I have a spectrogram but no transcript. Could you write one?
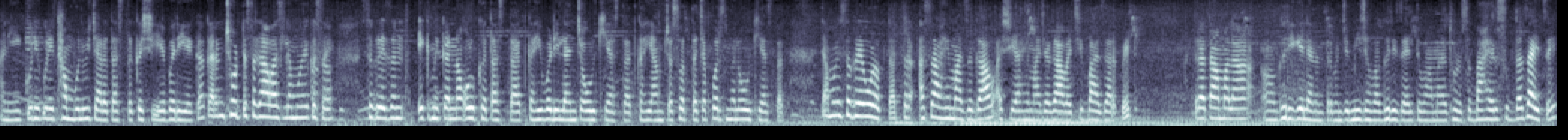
आणि कुणी कुणी थांबून विचारत असतं कशी आहे बरी आहे का? कारण छोटंसं गाव असल्यामुळे कसं सगळेजण एकमेकांना ओळखत असतात काही वडिलांच्या ओळखी असतात काही आमच्या स्वतःच्या पर्सनल ओळखी असतात. त्यामुळे सगळे ओळखतात. तर असं आहे माझं गाव अशी आहे माझ्या गावाची बाजारपेठ. तर आता आम्हाला घरी गेल्यानंतर म्हणजे मी जेव्हा घरी जाईल तेव्हा आम्हाला थोडंसं बाहेरसुद्धा जायचं आहे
